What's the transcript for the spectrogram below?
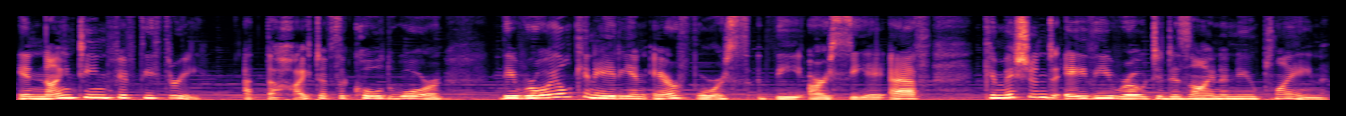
In 1953, at the height of the Cold War, the Royal Canadian Air Force, the RCAF, commissioned Avro to design a new plane,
